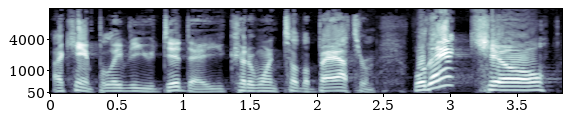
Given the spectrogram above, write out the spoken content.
"I can't believe that you did that. You could have went to the bathroom." Will that kill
